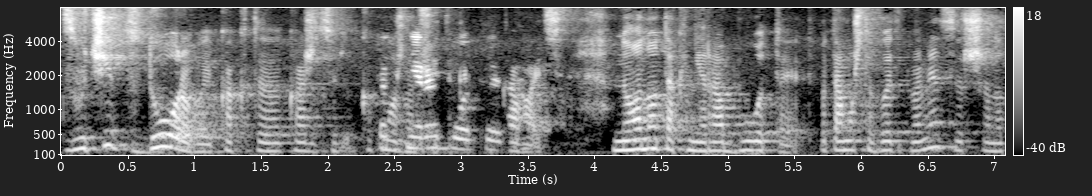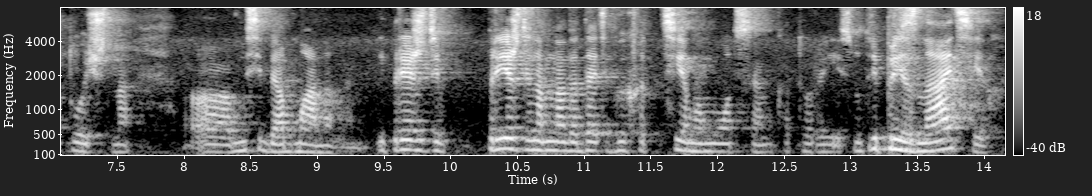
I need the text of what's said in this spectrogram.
звучит здорово, и как-то кажется, как так можно это критиковать. Но оно так не работает, потому что в этот момент совершенно точно э, мы себя обманываем. И прежде прежде нам надо дать выход тем эмоциям, которые есть внутри, признать их,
